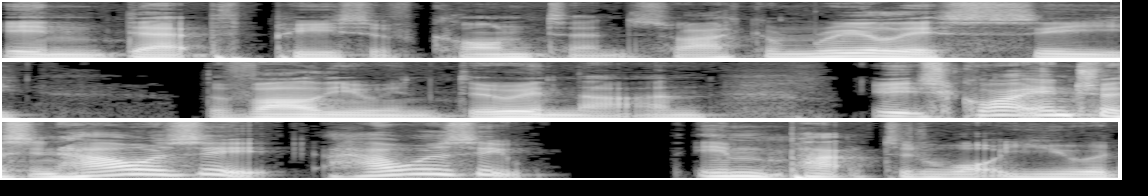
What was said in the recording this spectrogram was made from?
in depth piece of content. So I can really see the value in doing that, and it's quite interesting. How has it how has it impacted what you were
